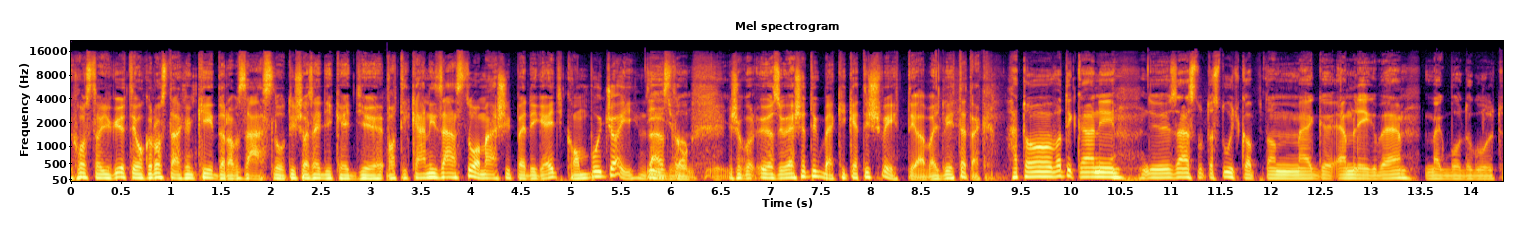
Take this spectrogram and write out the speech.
hozta, hogy jöttél, akkor hoztál nekünk két darab zászlót is, az egyik egy vatikáni zászló, a másik pedig egy kambodzsai zászló Van, és akkor ő az ő esetükben kiket is védtél, vagy védtetek? Hát a vatikáni zászlót azt úgy kaptam meg emlékbe, megboldogult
